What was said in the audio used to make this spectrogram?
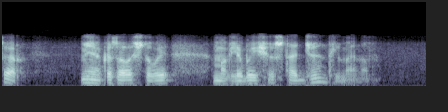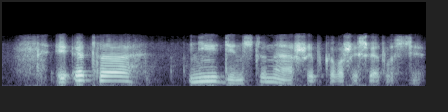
сэр. Мне казалось, что вы могли бы еще стать джентльменом. И это не единственная ошибка вашей светлости»,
